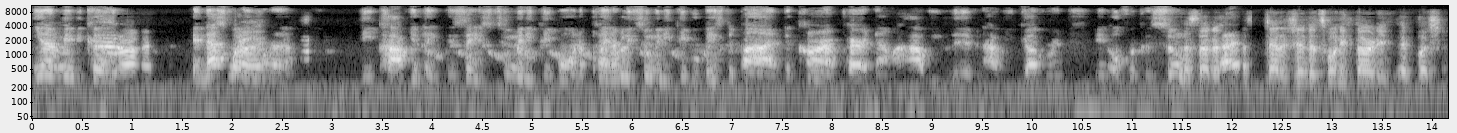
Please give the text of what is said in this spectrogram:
you know what I mean? Because, Right. and that's why they want to depopulate. They say it's too many people on the planet, really too many people based upon the current paradigm of how we live and how we govern and overconsume. That's that, right? that Agenda 2030 they pushing.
